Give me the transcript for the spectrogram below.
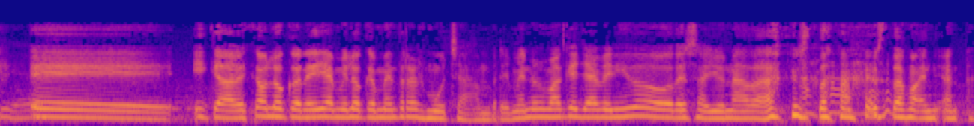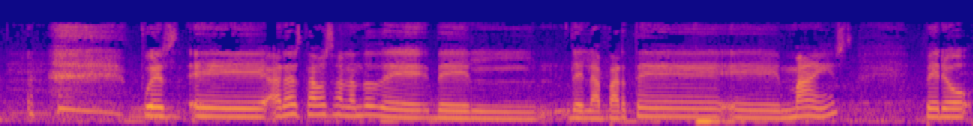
Eh, y cada vez que hablo con ella a mí lo que me entra es mucha hambre, menos mal que ya he venido desayunada esta, esta mañana. Pues eh, ahora estamos hablando de, de, la parte eh, mais pero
